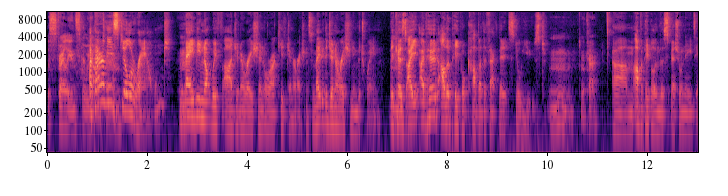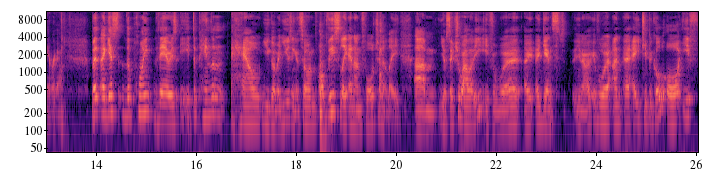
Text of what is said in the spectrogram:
Australian schoolyard Apparently, term. it's still around. Hmm. Maybe not with our generation or our kids' generation. So maybe the generation in between. Hmm. Because I, I've heard other people cover the fact that it's still used. Okay. Um, other people in the special needs area. But I guess the point there is it depends on how you go about using it. So obviously and unfortunately, um, your sexuality, if it were against, you know, if it were un- atypical, or if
